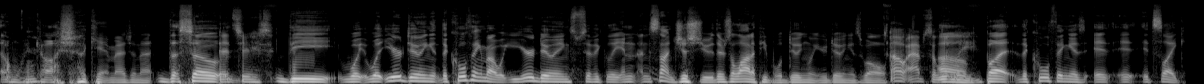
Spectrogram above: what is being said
oh my gosh, I can't imagine that. The, so the what what you're doing, the cool thing about what you're doing specifically, and, and it's not just you. There's a lot of people doing what you're doing as well. Oh, absolutely. Um, but the cool thing is, it, it it's like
